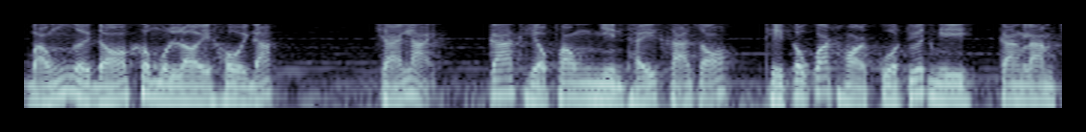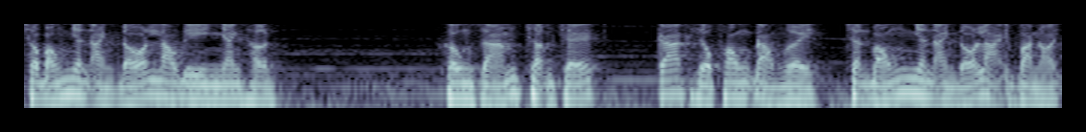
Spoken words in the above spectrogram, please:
Bóng người đó không một lời hồi đáp. Trái lại, Cát Hiểu Phong nhìn thấy khá rõ, Thì câu quát hỏi của Tuyết Nghi Càng làm cho bóng nhân ảnh đó lao đi nhanh hơn. Không dám chậm trễ. Cát Hiểu Phong đảo người, Trận bóng nhân ảnh đó lại và nói.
